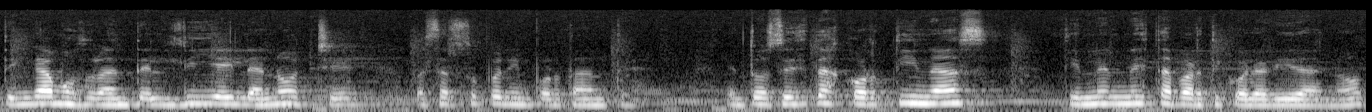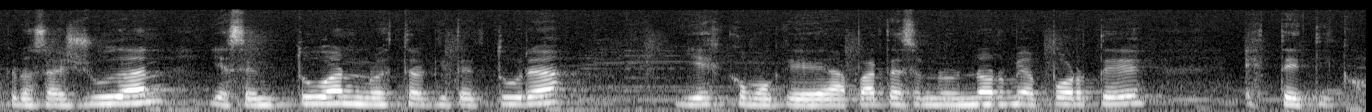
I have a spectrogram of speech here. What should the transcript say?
tengamos durante el día y la noche va a ser súper importante. Entonces, estas cortinas tienen esta particularidad, ¿no? que nos ayudan y acentúan nuestra arquitectura y es como que aparte hacen un enorme aporte estético.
